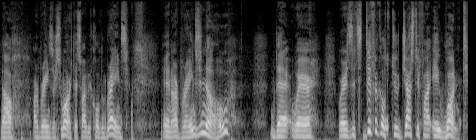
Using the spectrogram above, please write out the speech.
Now, our brains are smart. That's why we call them brains. And our brains know that where whereas it's difficult to justify a want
